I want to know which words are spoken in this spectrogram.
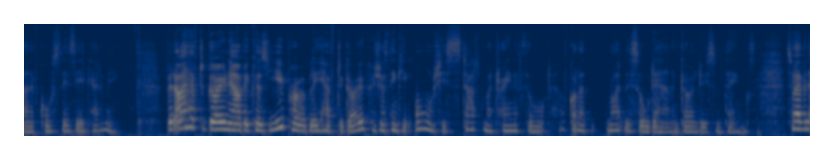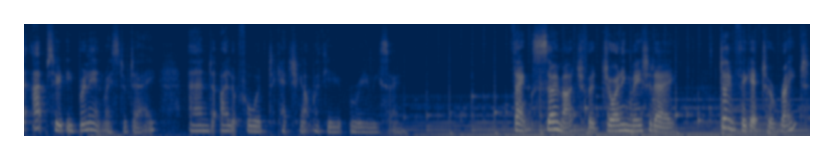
And of course, there's the Academy. But I have to go now because you probably have to go because you're thinking, oh, she's started my train of thought. I've got to write this all down and go and do some things. So have an absolutely brilliant rest of day and I look forward to catching up with you really soon. Thanks so much for joining me today. Don't forget to rate,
